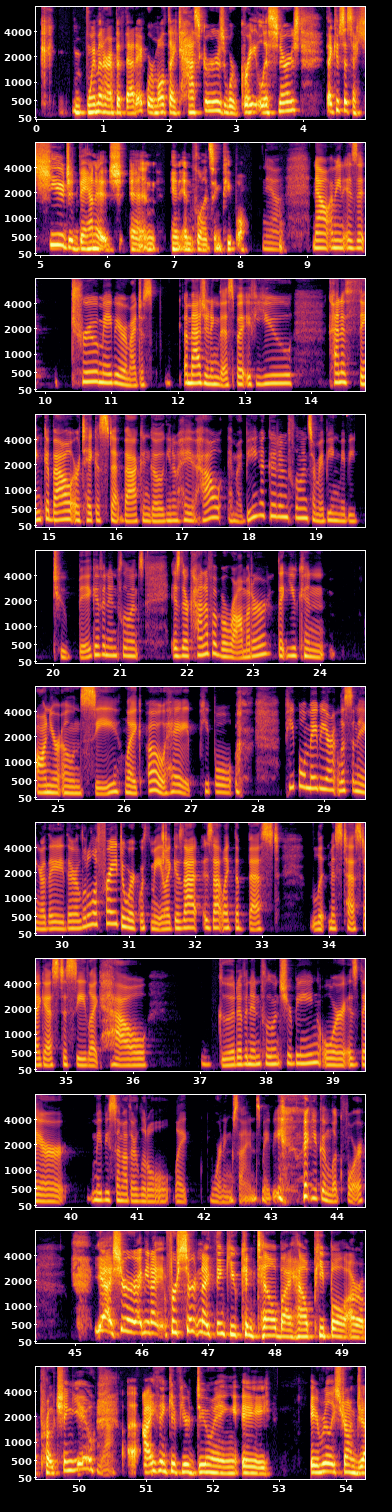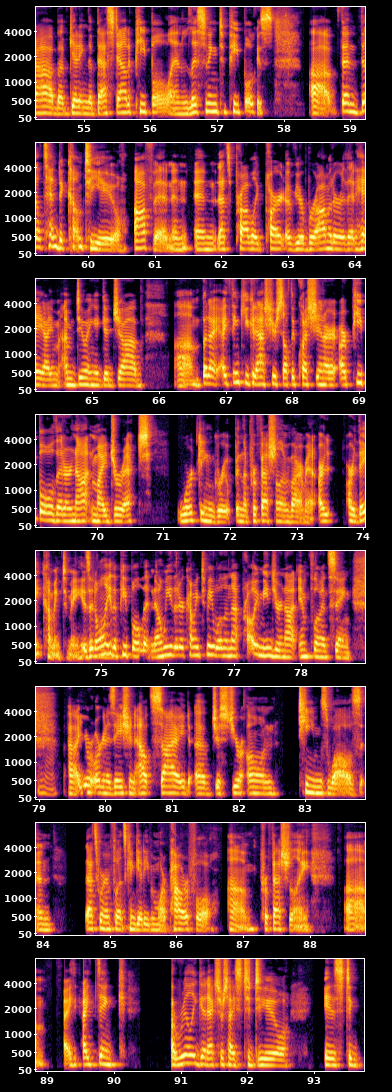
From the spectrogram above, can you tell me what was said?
women are empathetic we're multitaskers we're great listeners. That gives us a huge advantage in in influencing people. Yeah. Now i mean is it true maybe or am i just imagining this but if you kind of think about or take a step back and go you know hey how am i being a good influence? Or am i being maybe too big of an influence? Is there kind of a barometer that you can on your own see? Like, oh, hey, people people maybe aren't listening or they they're a little afraid to work with me. Like is that is that like the best litmus test I guess to see like how good of an influence you're being or is there maybe some other little like warning signs maybe that you can look for? Yeah, sure. I mean, I for certain, I think you can tell by how people are approaching you. Yeah. Uh, I think if you're doing a a really strong job of getting the best out of people and listening to people, because uh, then they'll tend to come to you often, and and that's probably part of your barometer that hey, I'm I'm doing a good job. Um, but I, I think you could ask yourself the question: Are are people that are not in my direct working group in the professional environment are are they coming to me? Is it only the mm-hmm. people that know me that are coming to me? Well, then that probably means you're not influencing yeah. uh, your organization outside of just your own team's walls. And that's where influence can get even more powerful um, professionally. Um, I, I think a really good exercise to do is to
